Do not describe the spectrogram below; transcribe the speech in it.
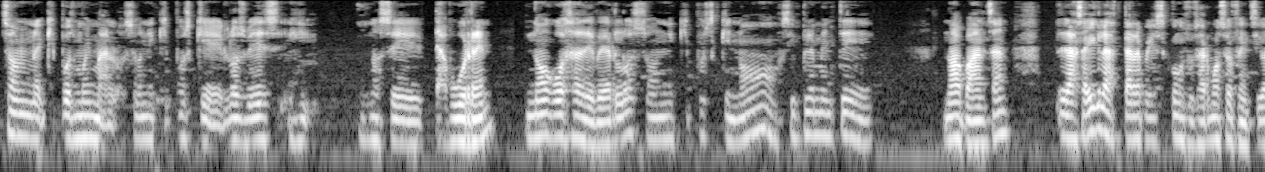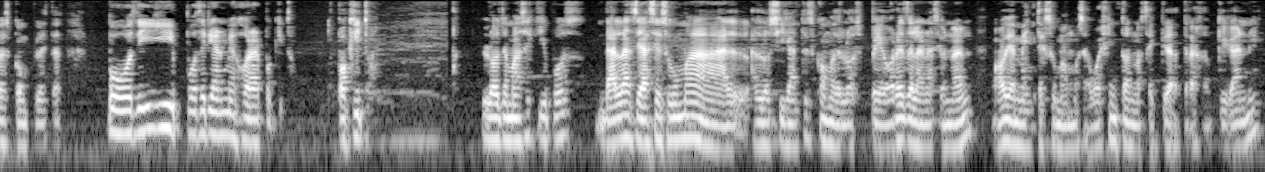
son equipos muy malos, son equipos que los ves y no sé, te aburren, no goza de verlos, son equipos que no, simplemente no avanzan. Las Águilas tal vez con sus armas ofensivas completas podrían mejorar poquito, poquito. Los demás equipos, Dallas ya se suma a, a, los gigantes como de los peores de la nacional. Obviamente sumamos a Washington, no se queda atrás aunque gane.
